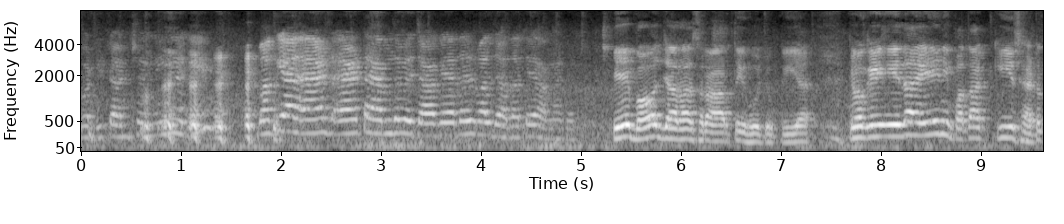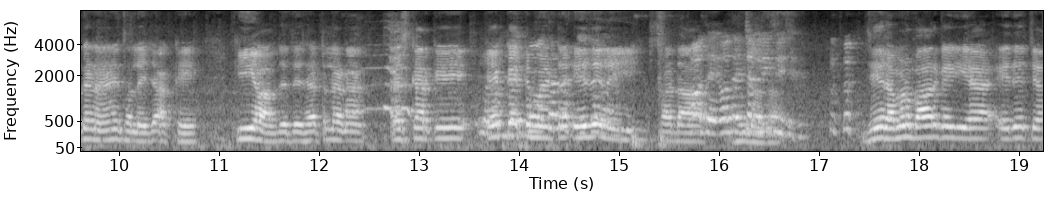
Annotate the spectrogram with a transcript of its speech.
ਵੱਡੀ ਟੈਨਸ਼ਨ ਨਹੀਂ ਹੈਗੀ। ਬਾਕੀ ਐਟ ਐਟ ਟਾਈਮ ਦੇ ਵਿੱਚ ਆ ਗਿਆ ਇਹਦੇ ਵੱਲ ਜ਼ਿਆਦਾ ਧਿਆਨ ਹੈ ਇਹ ਬਹੁਤ ਜ਼ਿਆਦਾ ਸ਼ਰਾਰਤੀ ਹੋ ਚੁੱਕੀ ਹੈ ਕਿਉਂਕਿ ਇਹਦਾ ਇਹ ਨਹੀਂ ਪਤਾ ਕੀ ਸੈੱਟ ਦੇਣਾ ਹੈ ਥੱਲੇ ਜਾ ਕੇ ਕੀ ਆਪਦੇ ਤੇ ਸੈੱਟ ਲੈਣਾ। ਇਸ ਕਰਕੇ ਇੱਕ ਇੱਕ ਮਿੰਟ ਇਹਦੇ ਲਈ ਸਾਡਾ ਉਹਦੇ ਉਹਦੇ ਹੁੰਦਾ ਚੱਲੀ ਗਾ। ਸੀ ਜੇ। ਰਮਨ ਬਾਹਰ ਗਈ ਹੈ ਇਹਦੇ 'ਚ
